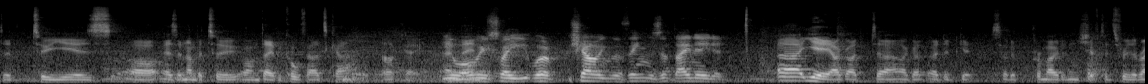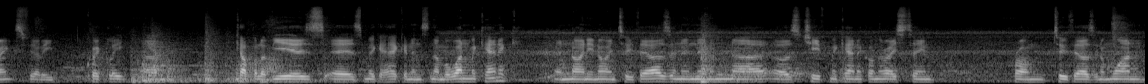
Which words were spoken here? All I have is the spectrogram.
Did two years uh, as a number two on David Coulthard's car. Okay. And You then- obviously were showing the things that they needed. Uh, yeah, I got, uh, I got, I did get sort of promoted and shifted through the ranks fairly quickly. Um, couple of years as Mika Häkkinen's number one mechanic in '99, 2000, and then uh, I was chief mechanic on the race team from 2001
